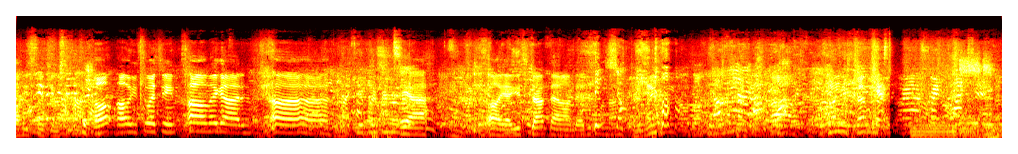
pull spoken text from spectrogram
Oh, he's switching. Oh, oh, he's switching. Oh my god. Uh, yeah. Oh yeah, you strapped that on, bitch.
